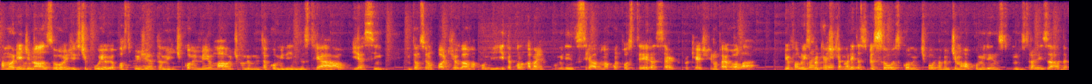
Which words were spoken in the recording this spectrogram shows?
a maioria de nós hoje, tipo eu e aposto que o Jean também, a gente come meio mal, a gente come muita comida industrial e assim. Então você não pode jogar uma comida, colocar mais comida industrial numa composteira, certo? Porque acho que não vai rolar. E eu falo isso Quando porque você... acho que a maioria das pessoas come, tipo, realmente mal, comida industrializada.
